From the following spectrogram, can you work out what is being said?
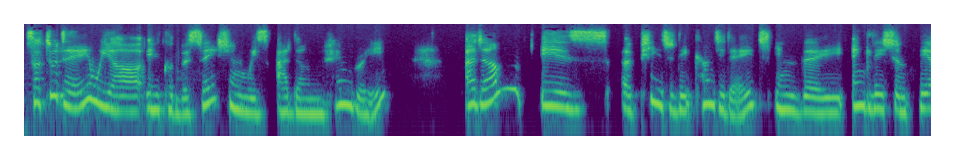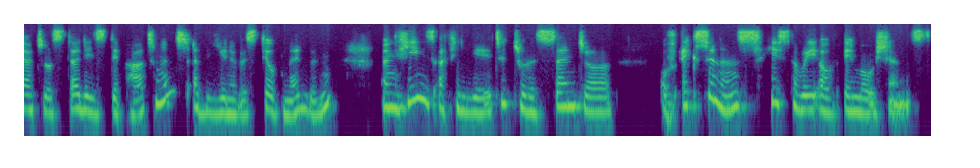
So today we are in conversation with Adam Hembry. Adam is a PhD candidate in the English and Theatre Studies Department at the University of Melbourne, and he is affiliated to the Center of Excellence History of Emotions.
